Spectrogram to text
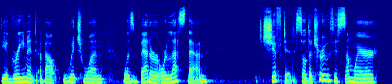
The agreement about which one was better or less than shifted. So the truth is somewhere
